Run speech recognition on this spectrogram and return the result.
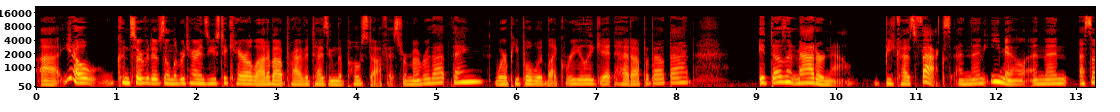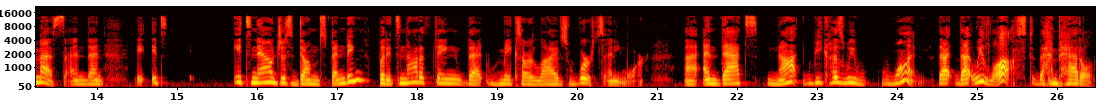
Uh, you know, conservatives and libertarians used to care a lot about privatizing the post office. Remember that thing where people would like really get head up about that? It doesn't matter now because fax and then email and then SMS and then it's it's now just dumb spending, but it's not a thing that makes our lives worse anymore. Uh, and that's not because we won that that we lost that battle,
